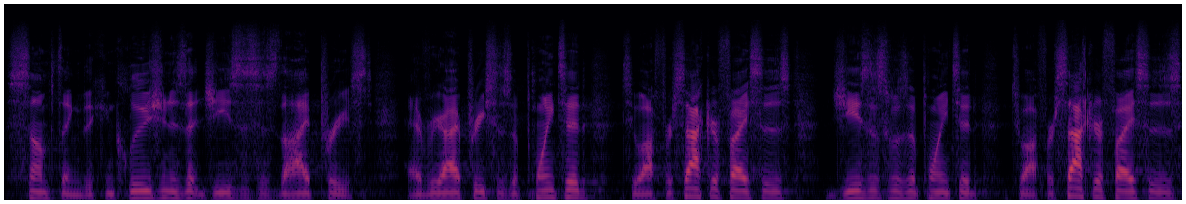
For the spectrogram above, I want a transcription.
something. The conclusion is that Jesus is the high priest. Every high priest is appointed to offer sacrifices. Jesus was appointed to offer sacrifices.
